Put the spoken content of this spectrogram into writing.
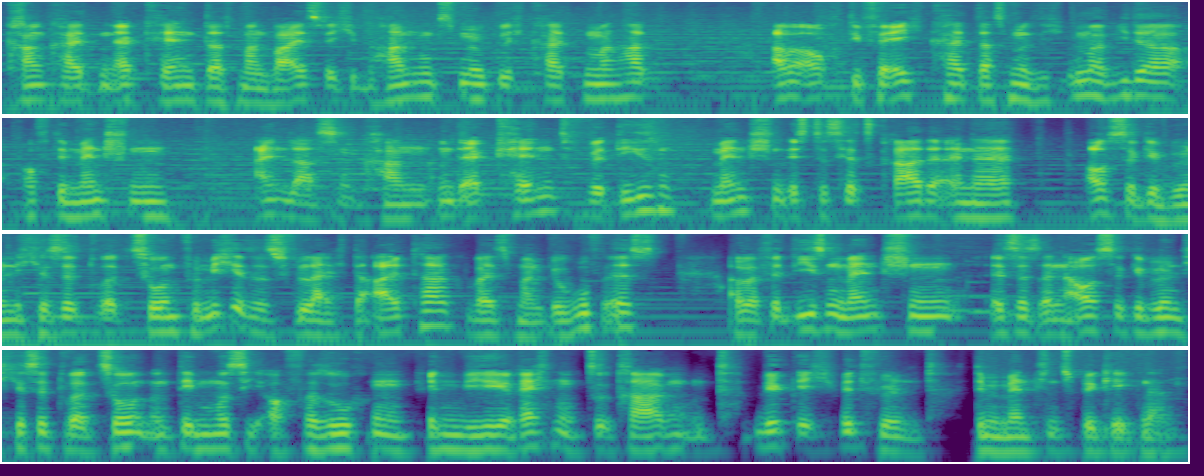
Krankheiten erkennt, dass man weiß, welche Behandlungsmöglichkeiten man hat, aber auch die Fähigkeit, dass man sich immer wieder auf den Menschen einlassen kann und erkennt, für diesen Menschen ist es jetzt gerade eine außergewöhnliche Situation. Für mich ist es vielleicht der Alltag, weil es mein Beruf ist. Aber für diesen Menschen ist es eine außergewöhnliche Situation und dem muss ich auch versuchen, irgendwie Rechnung zu tragen und wirklich mitfühlend dem Menschen zu begegnen.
